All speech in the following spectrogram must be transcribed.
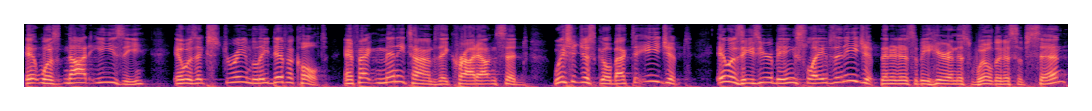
It was not easy. It was extremely difficult. In fact, many times they cried out and said, We should just go back to Egypt. It was easier being slaves in Egypt than it is to be here in this wilderness of sin.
